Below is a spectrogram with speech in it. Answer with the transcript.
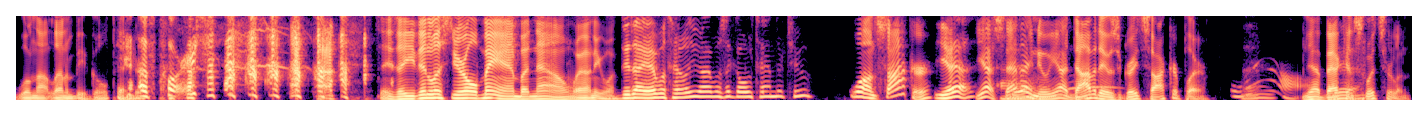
will not let him be a goaltender. Of course. so he said, "You didn't listen to your old man, but now, well, anyway. Did I ever tell you I was a goaltender too? Well, in soccer, Yeah. yes, that I knew. Yeah, Davide was a great soccer player. wow. Yeah, back Yeah. in Switzerland,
